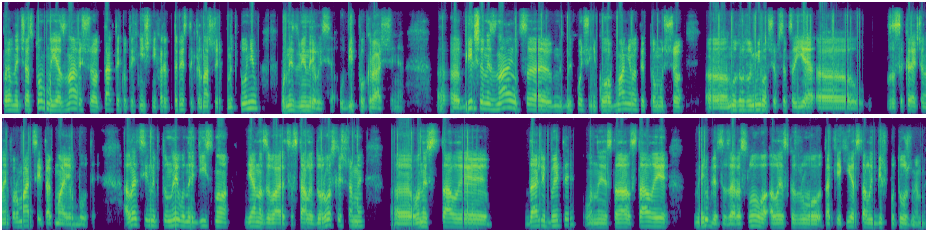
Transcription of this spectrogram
певний час тому я знаю, що тактико-технічні характеристики наших Нептунів вони змінилися у бік покращення. Е, більше не знаю, це не хочу нікого обманювати, тому що ну зрозуміло, що все це є засекречена інформація, і так має бути. Але ці Нептуни вони дійсно, я називаю це, стали дорослішими. Вони стали далі бити, вони ста- стали, не це зараз слово, але скажу так, як є, стали більш потужними,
